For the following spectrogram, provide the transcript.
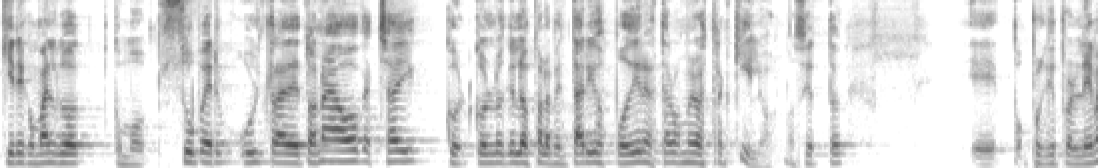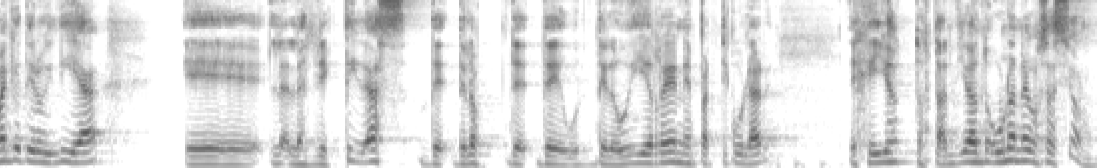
quiere como algo como súper ultra detonado, ¿cachai? Con, con, lo que los parlamentarios podrían estar más o menos tranquilos, ¿no es cierto? porque el problema que tiene hoy día eh, las directivas de, de, los, de, de, UIRN en particular es que ellos no están llevando una negociación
